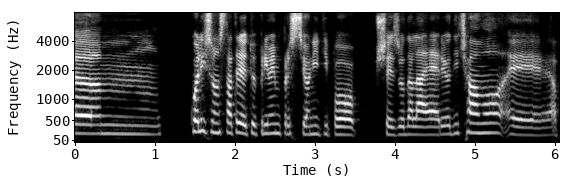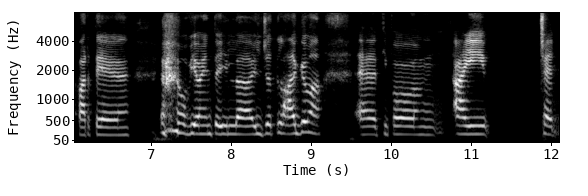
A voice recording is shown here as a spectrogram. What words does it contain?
Uhm, quali sono state le tue prime impressioni, tipo sceso dall'aereo diciamo, e a parte ovviamente il il jet lag, ma, ehm, tipo, hai cioè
